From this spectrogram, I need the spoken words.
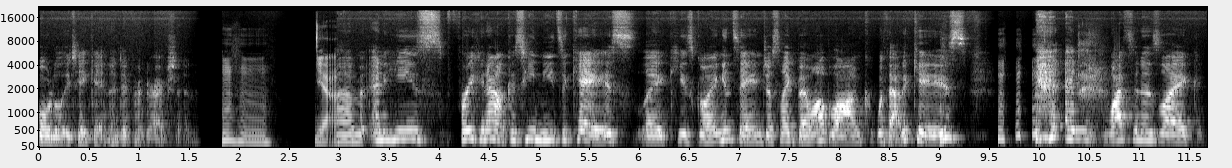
totally take it in a different direction. mhm. Yeah. Um, and he's freaking out because he needs a case. Like he's going insane, just like Benoit Blanc without a case. and Watson is like,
